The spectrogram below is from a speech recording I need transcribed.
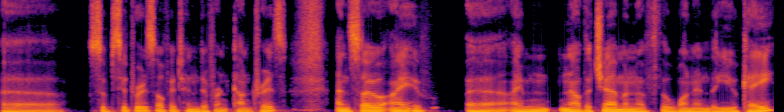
uh, subsidiaries of it in different countries, and so I uh, I'm now the chairman of the one in the UK.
